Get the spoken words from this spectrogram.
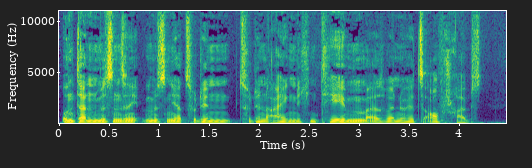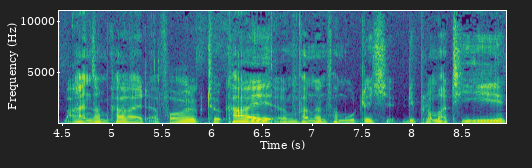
Und dann müssen sie müssen ja zu den zu den eigentlichen Themen, also wenn du jetzt aufschreibst Einsamkeit, Erfolg, Türkei, irgendwann dann vermutlich Diplomatie,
